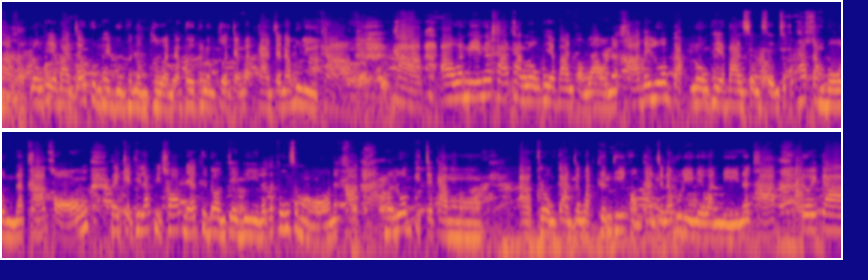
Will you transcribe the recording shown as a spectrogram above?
ค่ะ ครับ โรงพยาบาลเจ้าคุณไพบูลย์พนมทวน อำเภอพนมทวน จังหวัดกาญจนบุรีค่ะ ค่ะเอาวันนี้นะคะทางโรงพยาบาลของเรานะคะ ได้ร่วมกับโรงพยาบาลส่งเสริมสุขภาพตำบลนะคะของในเขตที่รับผิดชอบเนี้ยคือดอนเจดี และก็ทุ่งสมอนะคะ มาร่วมกิจกรรม Yeah. โครงการจังหวัดเคลื่อนที่ของกาญจนบุรีในวันนี้นะคะ โดยกา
